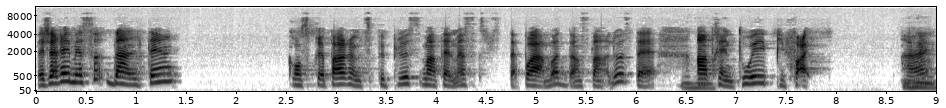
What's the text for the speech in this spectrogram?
Ben, j'aurais aimé ça dans le temps qu'on se prépare un petit peu plus mentalement. C'était pas à mode dans ce temps-là. C'était mm-hmm. entraîne-toi puis fight. Hein?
